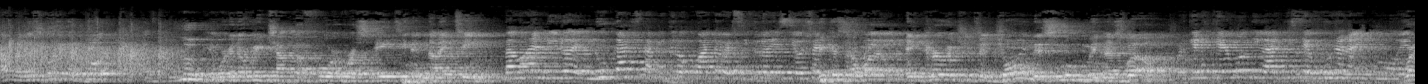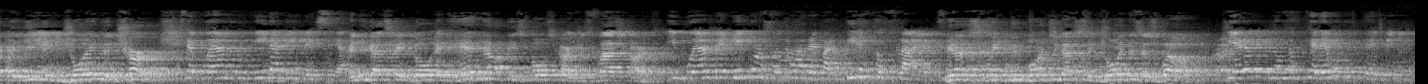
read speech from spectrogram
Alright, let's go to the book of Luke, and we're going to read chapter 4, verse 18 and 19. Vamos al libro de Lucas, capítulo 4, versículo 18 al Because I want to encourage you to join this movement as well. Porque les quiero motivar que se unan ahí como Right, that you can join the church. y se puedan unir a la iglesia And you guys can go and hand out these postcards, these flashcards. y puedan venir con nosotros a repartir estos flyers. Yes, we, we want you guys to join this as well. Quiero que nosotros queremos que ustedes vengan.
